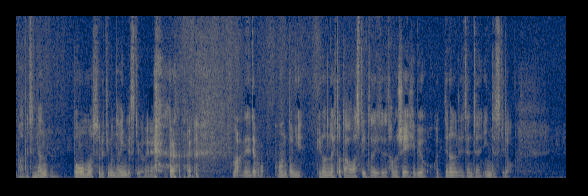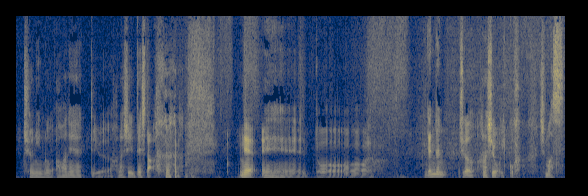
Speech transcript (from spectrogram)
まあ別に何どうもする気もないんですけどね。まあねでも本当にいろんな人と会わせていただいて楽しい日々を送ってるので全然いいんですけど。チューニング合わねえっていう話でした。で えー、っと全然違う話を一個します。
